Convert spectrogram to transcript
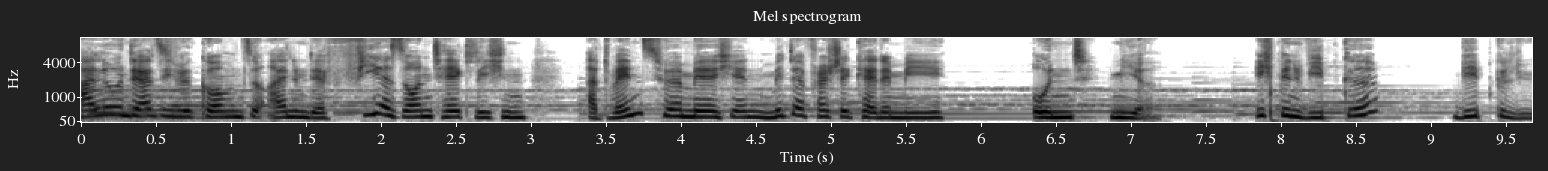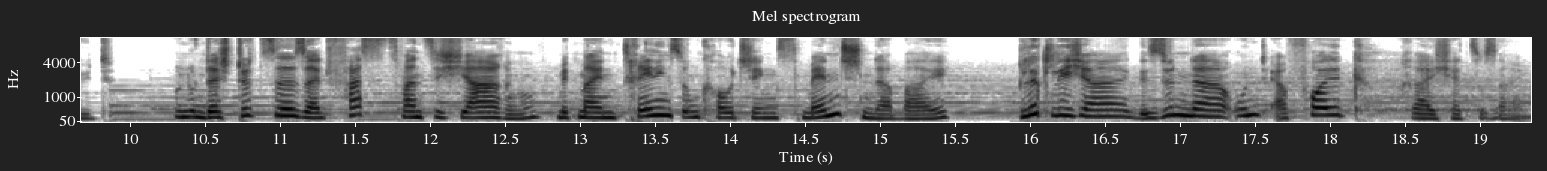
Hallo und herzlich willkommen zu einem der vier sonntäglichen Adventshörmärchen mit der Fresh Academy und mir. Ich bin Wiebke, Wiebke Lüth und unterstütze seit fast 20 Jahren mit meinen Trainings und Coachings Menschen dabei, glücklicher, gesünder und erfolgreicher zu sein.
